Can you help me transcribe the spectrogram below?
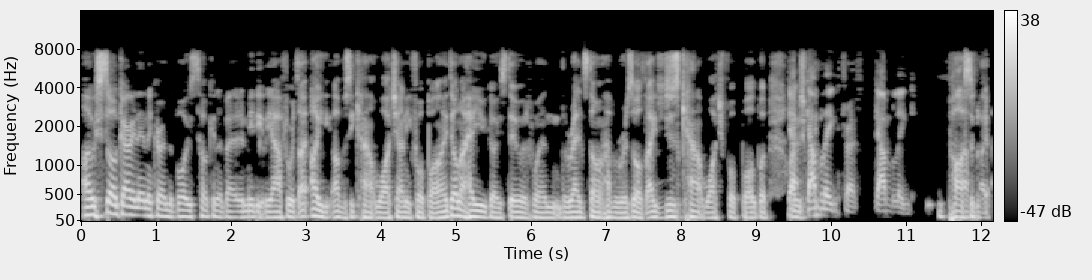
I saw Gary Lineker and the boys talking about it immediately afterwards. I, I obviously can't watch any football. I don't know how you guys do it when the Reds don't have a result. I just can't watch football. But I was gambling, Trev, gambling. Possibly, That's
